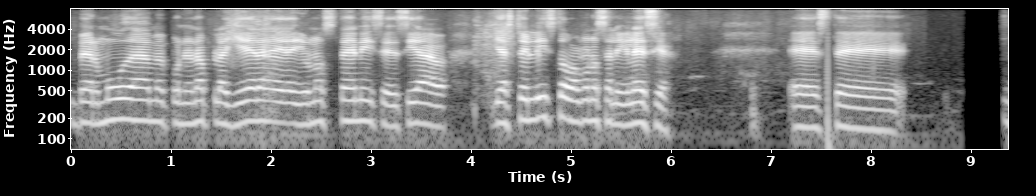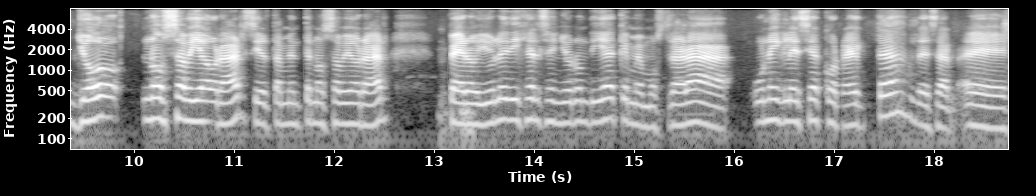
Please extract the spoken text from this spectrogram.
bermuda, me ponía una playera y unos tenis y decía, ya estoy listo, vámonos a la iglesia. Este, yo no sabía orar, ciertamente no sabía orar, pero yo le dije al Señor un día que me mostrara una iglesia correcta, de, eh,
